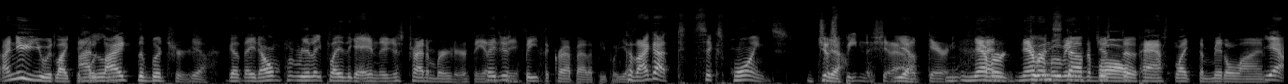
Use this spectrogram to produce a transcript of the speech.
I knew you would like the. I Butchers. like the butchers. Yeah. because they don't really play the game; they just try to murder at the end. They just beat the crap out of people. Yeah. Because I got t- six points just Yeah. beating the shit out yeah. of Gary. Never And never moving the ball to- past like the middle line. Yeah,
